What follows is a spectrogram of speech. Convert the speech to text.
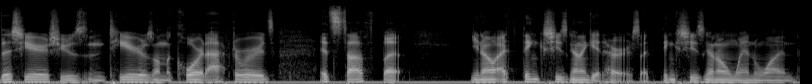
this year. She was in tears on the court afterwards. It's tough, but you know, I think she's gonna get hers. I think she's gonna win one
